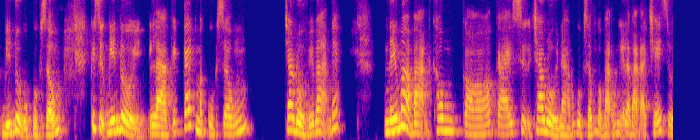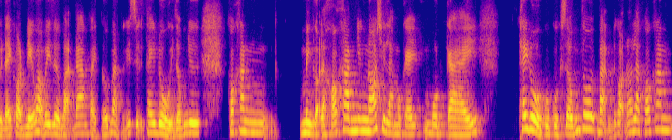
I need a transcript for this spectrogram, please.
biến đổi của cuộc sống. Cái sự biến đổi là cái cách mà cuộc sống trao đổi với bạn đấy. Nếu mà bạn không có cái sự trao đổi nào với cuộc sống của bạn có nghĩa là bạn đã chết rồi đấy. Còn nếu mà bây giờ bạn đang phải đối mặt với cái sự thay đổi giống như khó khăn mình gọi là khó khăn nhưng nó chỉ là một cái một cái thay đổi của cuộc sống thôi. Bạn gọi nó là khó khăn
